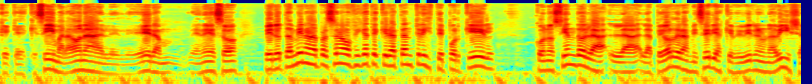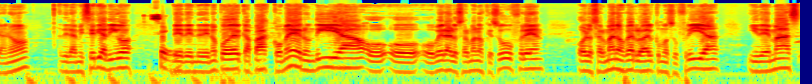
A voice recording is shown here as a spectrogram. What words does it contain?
Que, que, sí, Maradona le, era en eso, pero también una persona, vos fíjate que era tan triste porque él, conociendo la, la, peor de las miserias que es vivir en una villa, ¿no? De la miseria, digo, de, de, no poder capaz comer un día o, o ver a los hermanos que sufren, o los hermanos verlo a él como sufría y demás.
